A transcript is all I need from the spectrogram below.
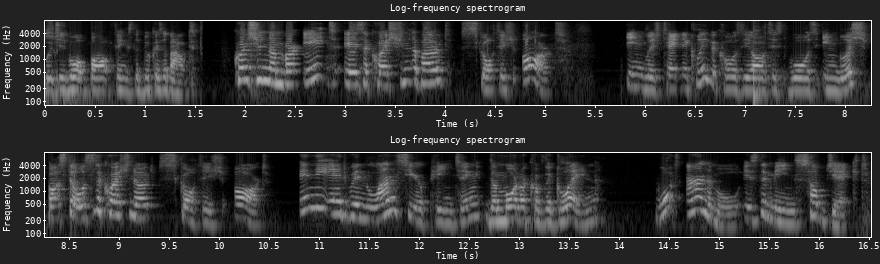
which is what Bart thinks the book is about. Question number eight is a question about Scottish art. English technically because the artist was English, but still, this is a question about Scottish art. In the Edwin Landseer painting, The Monarch of the Glen, what animal is the main subject?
